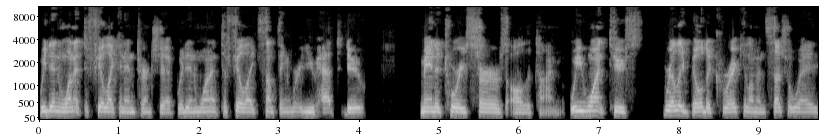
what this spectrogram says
we didn't want it to feel like an internship. We didn't want it to feel like something where you had to do mandatory serves all the time. We want to really build a curriculum in such a way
